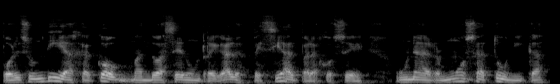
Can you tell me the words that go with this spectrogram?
Por eso un día Jacob mandó hacer un regalo especial para José, una hermosa túnica,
